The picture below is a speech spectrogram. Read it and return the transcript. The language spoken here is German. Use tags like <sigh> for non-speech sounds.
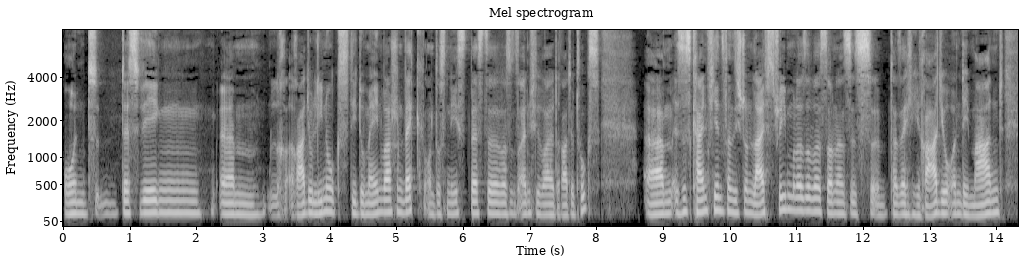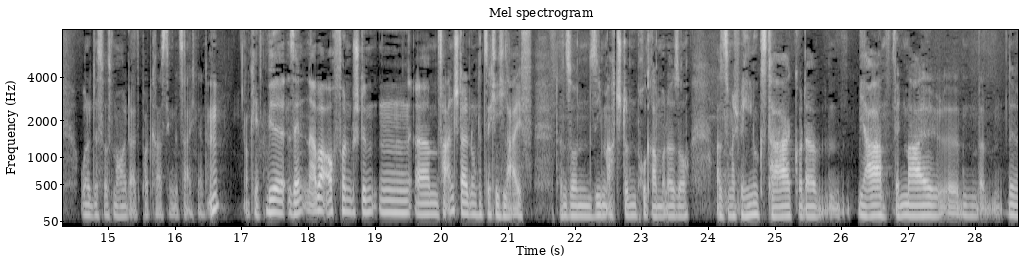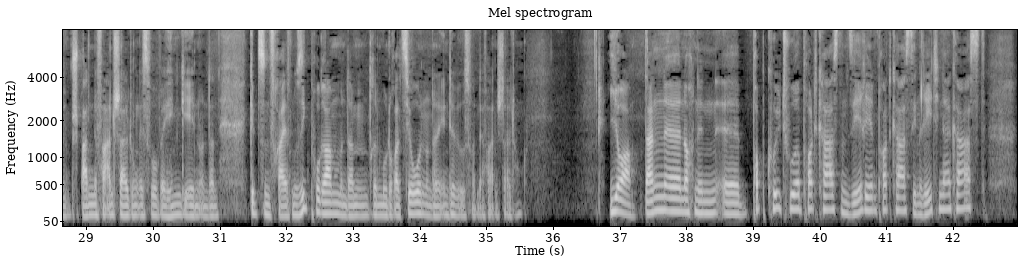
und deswegen ähm, Radio Linux, die Domain war schon weg und das nächstbeste, was uns einfiel, war halt Radio Tux. Ähm, es ist kein 24-Stunden-Livestream oder sowas, sondern es ist äh, tatsächlich Radio on Demand oder das, was man heute als Podcasting bezeichnet. Mhm. Okay. Wir senden aber auch von bestimmten ähm, Veranstaltungen tatsächlich live. Dann so ein 7-8 Stunden Programm oder so. Also zum Beispiel Linux-Tag oder ja, wenn mal ähm, eine spannende Veranstaltung ist, wo wir hingehen und dann gibt es ein freies Musikprogramm und dann drin Moderation und dann Interviews von der Veranstaltung. Ja, dann äh, noch einen äh, Popkultur-Podcast, einen Serien-Podcast, den Retina-Cast.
